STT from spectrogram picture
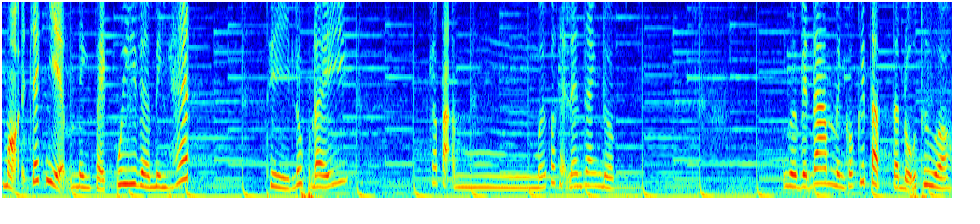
Mọi trách nhiệm mình phải quy về mình hết thì lúc đấy các bạn mới có thể lên danh được. Người Việt Nam mình có cái tật là đổ thừa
